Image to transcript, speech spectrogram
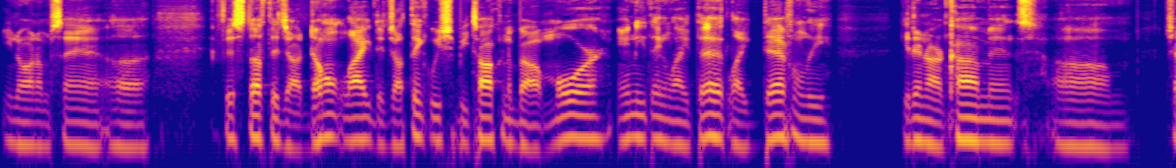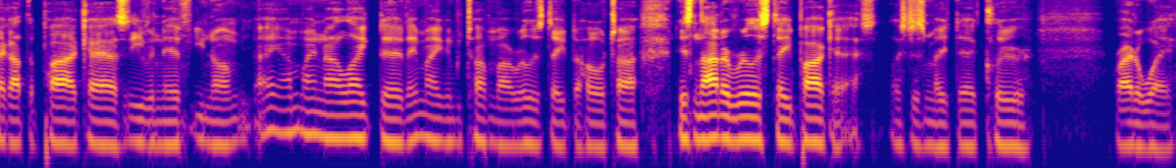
You know what I'm saying? Uh, if it's stuff that y'all don't like, that y'all think we should be talking about more, anything like that, like definitely get in our comments. Um, check out the podcast, even if you know, hey, I might not like that. They might be talking about real estate the whole time. It's not a real estate podcast. Let's just make that clear right away.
